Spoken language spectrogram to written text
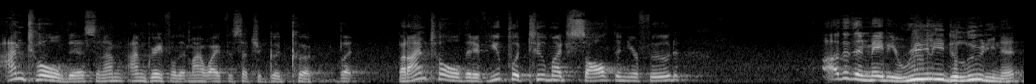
I'm told this, and I'm, I'm grateful that my wife is such a good cook, but, but I'm told that if you put too much salt in your food, other than maybe really diluting it,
